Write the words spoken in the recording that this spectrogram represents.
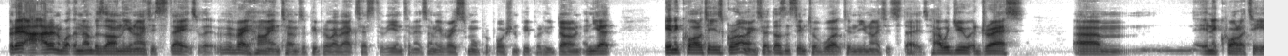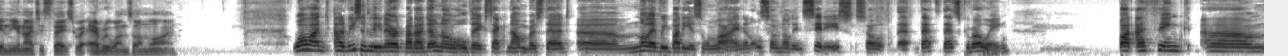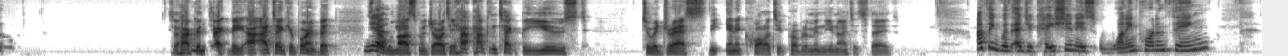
But I, I, don't know what the numbers are in the United States. They're very high in terms of people who have access to the internet. It's only a very small proportion of people who don't. And yet, inequality is growing. So it doesn't seem to have worked in the United States. How would you address um, inequality in the United States where everyone's online? Well, I, I, recently learned, but I don't know all the exact numbers, that um, not everybody is online and also not in cities. So that, that that's growing but I think. Um, so how could tech be? I, I take your point, but yeah. the vast majority. How how can tech be used to address the inequality problem in the United States? I think with education is one important thing.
